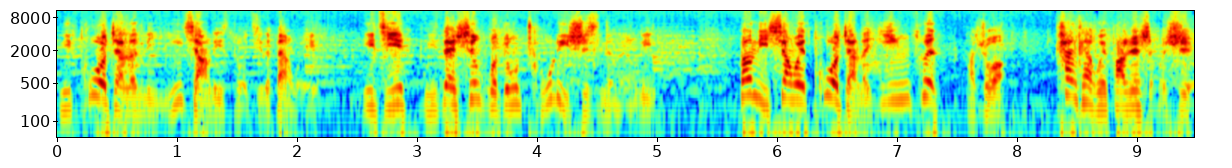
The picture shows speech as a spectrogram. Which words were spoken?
你拓展了你影响力所及的范围，以及你在生活中处理事情的能力。当你向外拓展了一英寸，他说，看看会发生什么事。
